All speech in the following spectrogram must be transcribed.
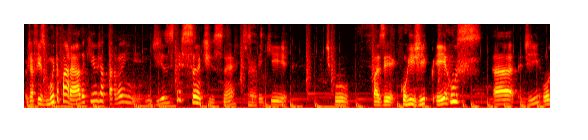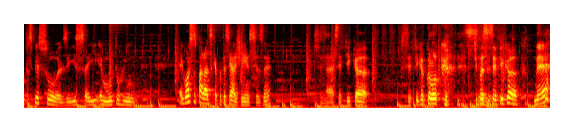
eu já fiz muita parada que eu já tava em, em dias estressantes, né? Certo. Você tem que tipo, fazer, corrigir erros uh, de outras pessoas. E isso aí é muito ruim. É igual essas paradas que acontecem em agências, né? Uh, você fica. Você fica colocando. tipo assim, você fica. Né?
